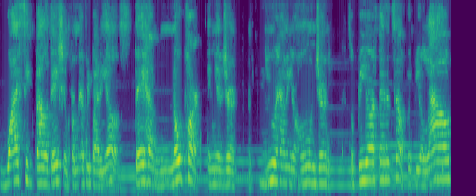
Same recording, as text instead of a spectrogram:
why seek validation from everybody else? They have no part in your journey. You are having your own journey. So be your authentic self. If you're loud,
